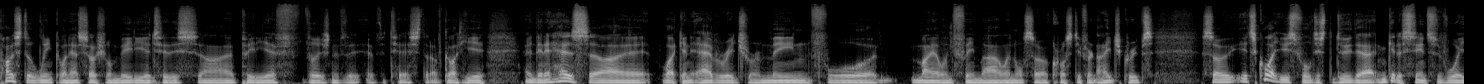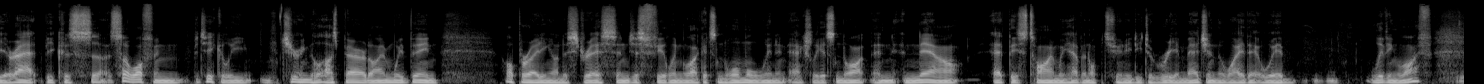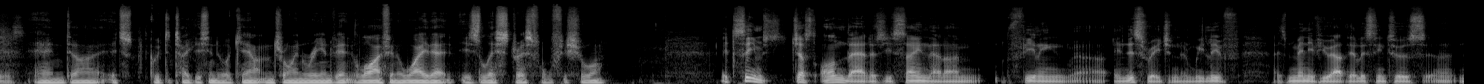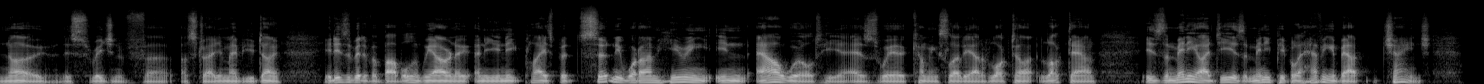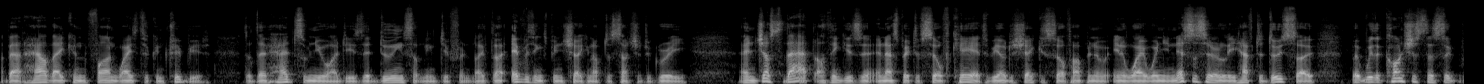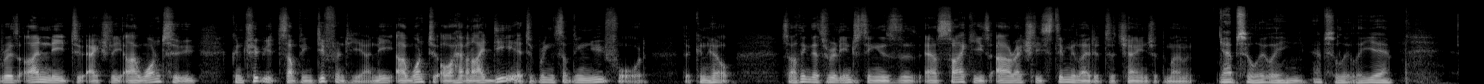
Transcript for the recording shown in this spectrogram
post a link on our social media to this uh, PDF version of the of the test that I've got here, and then it has uh, like an average or a mean for male and female, and also across different age groups. So it's quite useful just to do that and get a sense of where you're at, because uh, so often, particularly during the last paradigm, we've been operating under stress and just feeling like it's normal when actually it's not. And, and now at this time, we have an opportunity to reimagine the way that we're living life. Yes. And uh, it's good to take this into account and try and reinvent life in a way that is less stressful for sure. It seems just on that, as you're saying that, I'm feeling uh, in this region, and we live, as many of you out there listening to us uh, know, this region of uh, Australia, maybe you don't. It is a bit of a bubble, and we are in a, in a unique place. But certainly, what I'm hearing in our world here, as we're coming slowly out of lockdown, lockdown is the many ideas that many people are having about change, about how they can find ways to contribute. That they've had some new ideas, they're doing something different. Like the, everything's been shaken up to such a degree. And just that, I think, is an aspect of self care to be able to shake yourself up in a, in a way when you necessarily have to do so, but with a consciousness that I need to actually, I want to contribute something different here. I, need, I want to, or have an idea to bring something new forward that can help. So I think that's really interesting is that our psyches are actually stimulated to change at the moment. Absolutely, mm. absolutely, yeah.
